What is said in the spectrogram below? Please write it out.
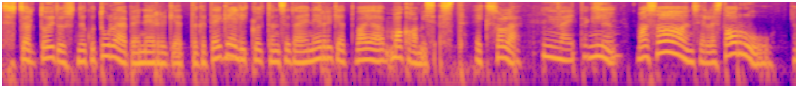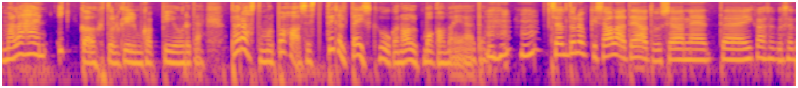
sest sealt toidust nagu tuleb energiat, aga tegelikult on seda energiat vaja magamisest, eks ole. nii, ma saan sellest aru ja ma lähen ikka õhtul külmkapi juurde. pärast on mul paha, sest tegelikult täiskõhuga on halb magama jääda mm. -hmm. seal tulebki see alateadvus ja need äh, igasugused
